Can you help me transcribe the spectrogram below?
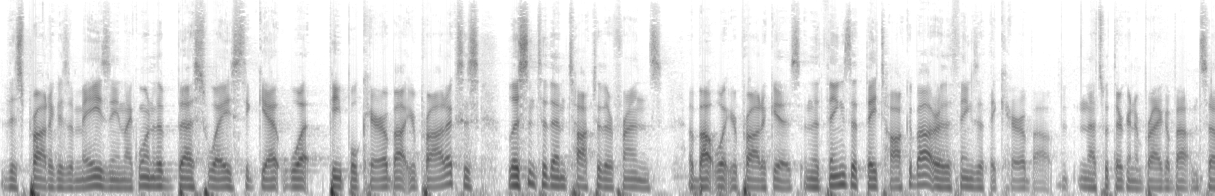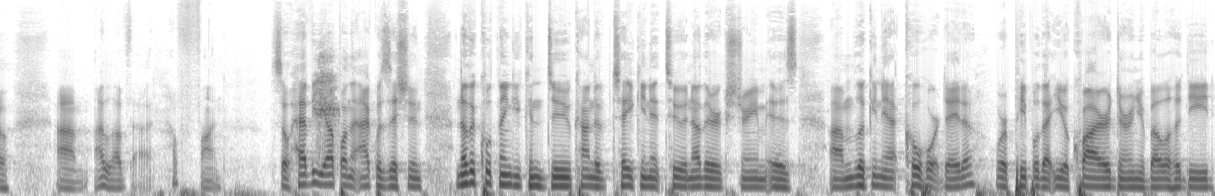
this product is amazing. Like one of the best ways to get what people care about your products is listen to them talk to their friends about what your product is. And the things that they talk about are the things that they care about. And that's what they're going to brag about. And so um, I love that. How fun. So heavy up on the acquisition. Another cool thing you can do, kind of taking it to another extreme, is um, looking at cohort data, where people that you acquired during your Bella Hadid,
